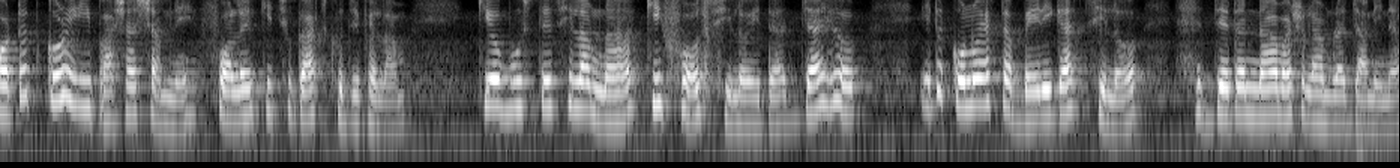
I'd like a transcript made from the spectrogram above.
হঠাৎ করে এই বাসার সামনে ফলের কিছু গাছ খুঁজে পেলাম। কেউ বুঝতেছিলাম না কি ফল ছিল এটা। যাই হোক এটা কোনো একটা বেরি গাছ ছিল যেটার নাম আসলে আমরা জানি না।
